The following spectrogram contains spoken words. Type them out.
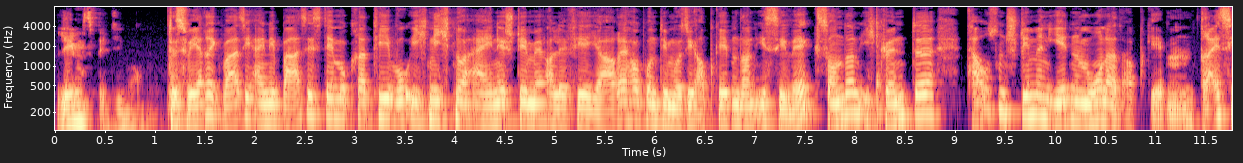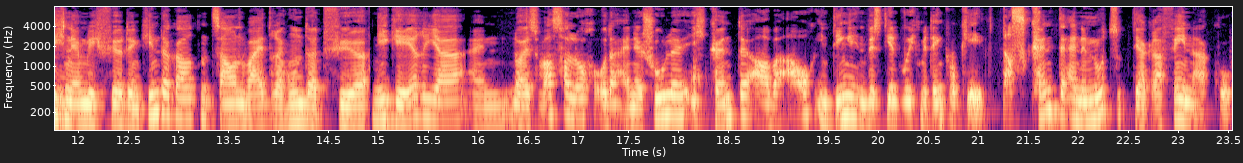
Lebensbedingungen. Das wäre quasi eine Basisdemokratie, wo ich nicht nur eine Stimme alle vier Jahre habe und die muss ich abgeben, dann ist sie weg, sondern ich könnte 1000 Stimmen jeden Monat abgeben. 30 nämlich für den Kindergartenzaun, weitere 100 für Nigeria, ein neues Wasserloch oder eine Schule. Ich könnte aber auch in Dinge investieren, wo ich mir denke, okay, das könnte einen Nutzen, der Graphenakku.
